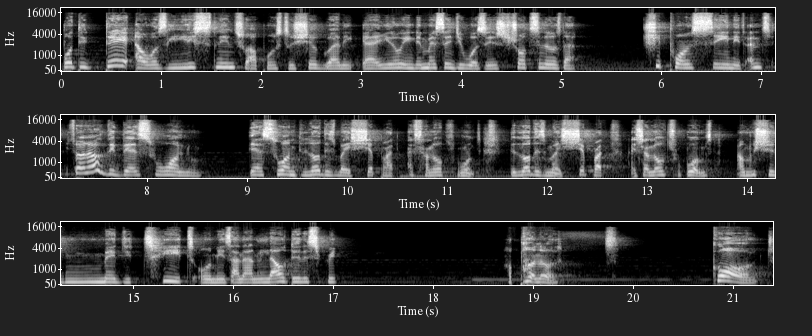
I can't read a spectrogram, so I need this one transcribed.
But the day I was listening to Apostle Shegun, uh, you know, in the message, he was instructing us that keep on saying it. And so now there's one. There's one. The Lord is my shepherd. I shall not want. The Lord is my shepherd. I shall not want. And we should meditate on it and allow the Spirit upon us. God.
